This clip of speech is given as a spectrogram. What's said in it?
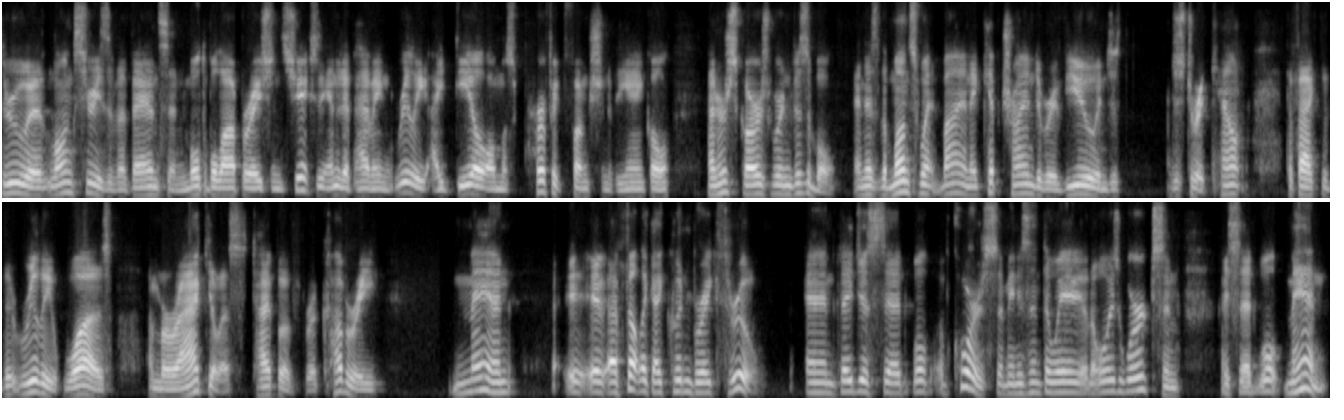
through a long series of events and multiple operations, she actually ended up having really ideal, almost perfect function of the ankle, and her scars were invisible. And as the months went by, and I kept trying to review and just just to recount the fact that it really was a miraculous type of recovery, man, it, it, I felt like I couldn't break through. And they just said, well, of course. I mean, isn't the way it always works? And I said, well, man,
